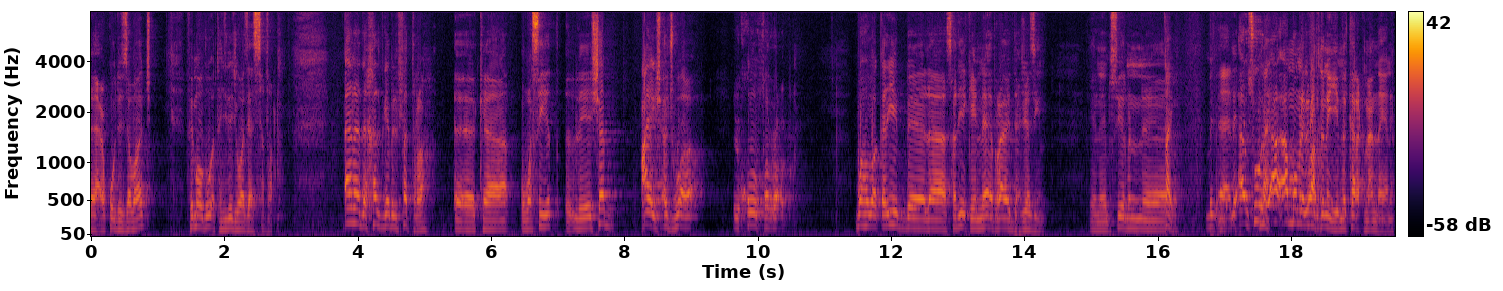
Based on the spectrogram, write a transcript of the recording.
عقود الزواج في موضوع تجديد جوازات السفر. أنا دخلت قبل فترة آه، كوسيط لشاب عايش أجواء الخوف والرعب. وهو قريب آه، لصديقي النائب رائد حجازين يعني بصير من طيب. يعني أو سوري أمه من الاردنيه من الكرك من عندنا يعني.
